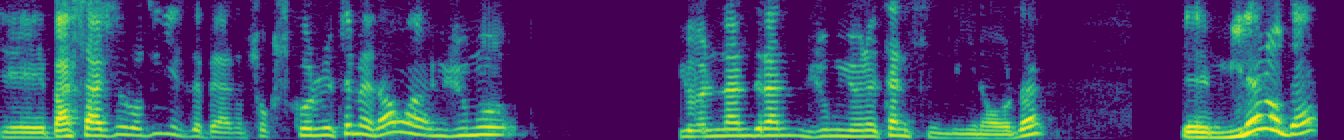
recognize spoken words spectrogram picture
E, ben Sergio Rodriguez'i de beğendim. Çok skor üretemedi ama hücumu yönlendiren, hücumu yöneten isimdi yine orada. E, Milano'da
